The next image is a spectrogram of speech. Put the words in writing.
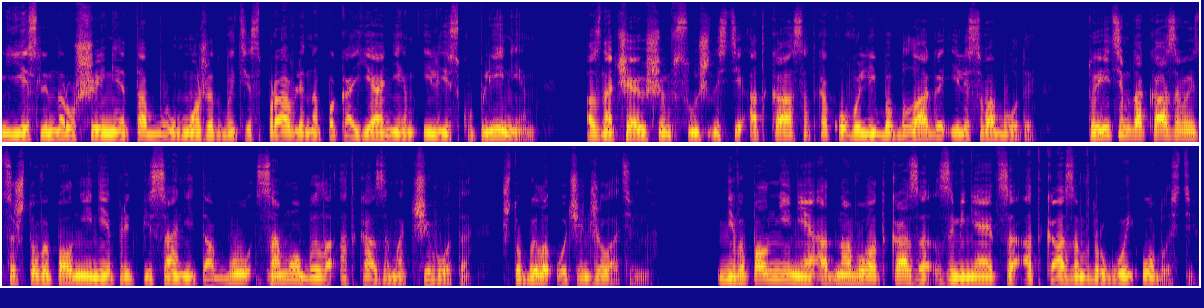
Если нарушение табу может быть исправлено покаянием или искуплением, означающим в сущности отказ от какого-либо блага или свободы, то этим доказывается, что выполнение предписаний табу само было отказом от чего-то, что было очень желательно. Невыполнение одного отказа заменяется отказом в другой области.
